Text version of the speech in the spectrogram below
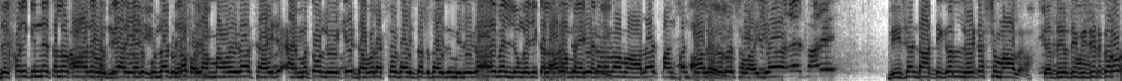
ਦੇਖੋ ਜੀ ਕਿੰਨੇ ਕਲਰ ਆ ਜੀ ਪਿਆਰੇ ਹੈ ਜੀ ਖੁੱਲਾ ਡੁੱਲਾ ਪਜਾਮਾ ਹੋਏਗਾ ਸਾਈਜ਼ ਐਮ ਤੋਂ ਲੈ ਕੇ ਡਬਲ ਐਕਸਲ ਸਾਈਜ਼ ਤੱਕ ਸਾਈਜ਼ ਮਿਲੇਗਾ। ਸਾਰੇ ਮਿਲ ਜੂਗੇ ਜੀ ਕਲਰ ਕੰਬੀਨੇਸ਼ਨ ਕਲਰ ਜੀ। ਦਾ ਮਾਲ ਹੈ 5 5 ਆ 6 ਲਓ ਰੁਪਏ ਜੀ। ਸਵਾਈ ਹੈ। ਸਾਰੇ। ਰੀਸੈਂਟ ਆਰਟੀਕਲ ਲੇਟੈਸਟ ਮਾਲ। ਜਲਦੀ ਜਲਦੀ ਵਿਜ਼ਿਟ ਕਰੋ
